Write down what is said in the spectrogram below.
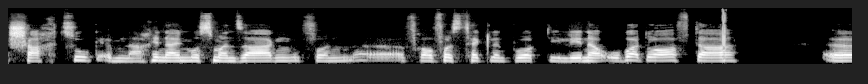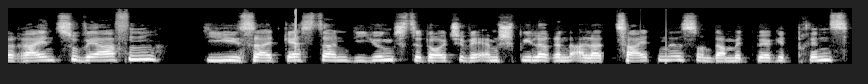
Schachzug im Nachhinein, muss man sagen, von äh, Frau Voss-Tecklenburg, die Lena Oberdorf da äh, reinzuwerfen, die seit gestern die jüngste deutsche WM-Spielerin aller Zeiten ist und damit Birgit Prinz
